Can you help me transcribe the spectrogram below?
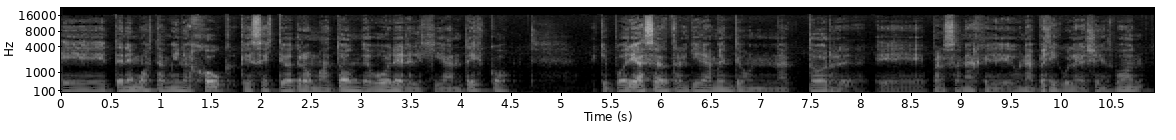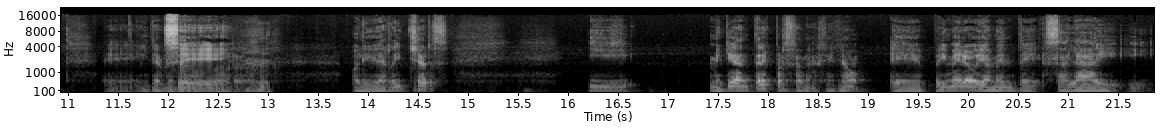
Eh, tenemos también a Hawk, que es este otro matón de Boller, el gigantesco, que podría ser tranquilamente un actor, eh, personaje de una película de James Bond, eh, interpretado sí. por Olivia Richards. Y me quedan tres personajes, ¿no? Eh, primero, obviamente, Salah y,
